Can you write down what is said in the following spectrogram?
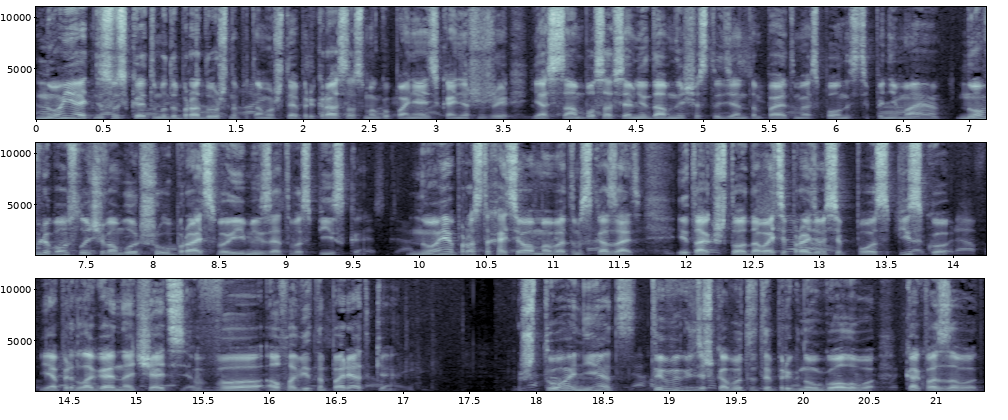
Но я отнесусь к этому добродушно, потому что я прекрасно смогу понять, конечно же, я сам был совсем недавно еще студентом, поэтому я с полностью понимаю. Но в любом случае вам лучше убрать свое имя из этого списка. Но я просто хотел вам об этом сказать. Итак, что, давайте пройдемся по списку. Я предлагаю начать в алфавитном порядке. Что? Нет. Ты выглядишь, как будто ты пригнул голову. Как вас зовут?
